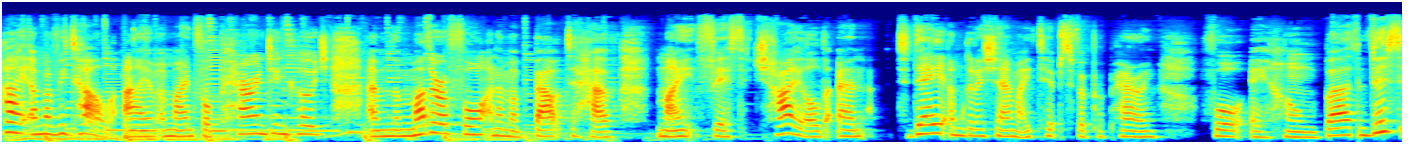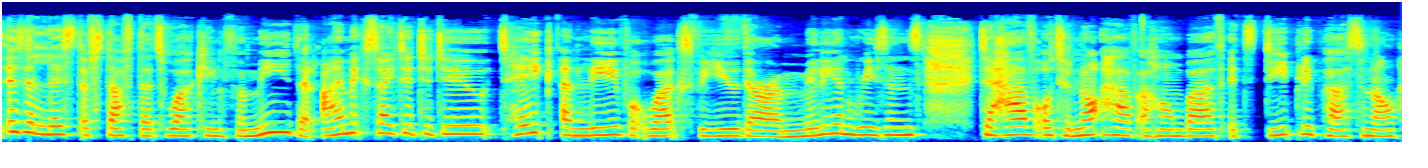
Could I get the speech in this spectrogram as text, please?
Hi, I'm Avital. I'm a mindful parenting coach. I'm the mother of four and I'm about to have my fifth child. And Today, I'm going to share my tips for preparing for a home birth. This is a list of stuff that's working for me that I'm excited to do. Take and leave what works for you. There are a million reasons to have or to not have a home birth. It's deeply personal.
